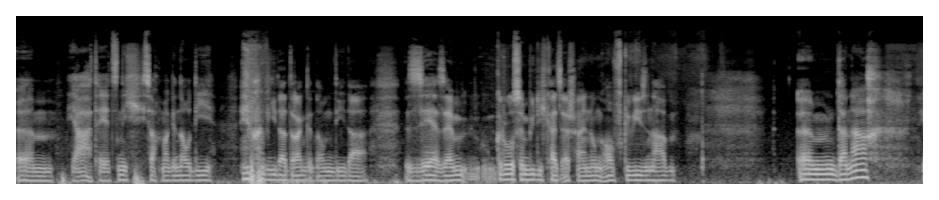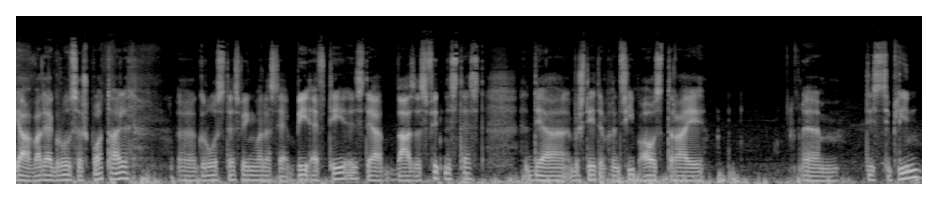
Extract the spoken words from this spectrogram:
ähm, ja, hat er jetzt nicht, ich sag mal, genau die immer wieder drangenommen, die da sehr, sehr große Müdigkeitserscheinungen aufgewiesen haben. Ähm, danach ja, war der große Sportteil. Äh, groß deswegen, weil das der BFT ist, der Basis-Fitness-Test. Der besteht im Prinzip aus drei ähm, Disziplinen.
